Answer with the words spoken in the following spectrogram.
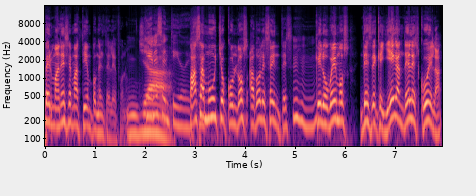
permanece más tiempo en el teléfono. Tiene sentido. eso. Pasa mucho con los adolescentes que lo vemos desde que llegan de la escuela,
